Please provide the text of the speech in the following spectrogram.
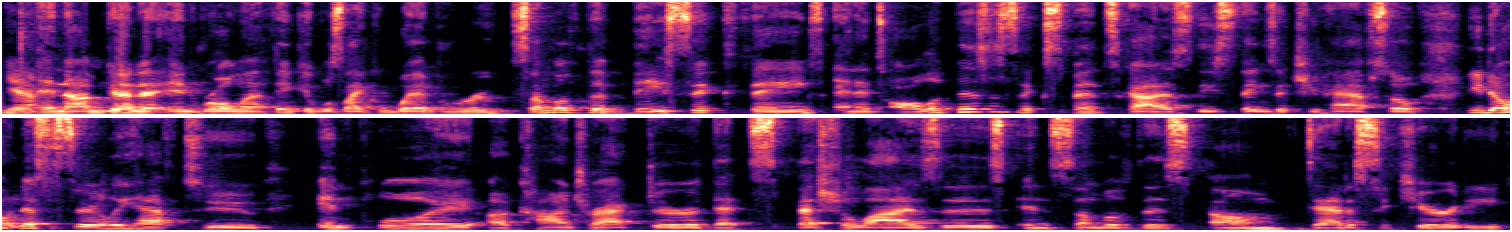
Yeah. And I'm going to enroll, I think it was like Webroot, some of the basic things. And it's all a business expense, guys, these things that you have. So you don't necessarily have to employ a contractor that specializes in some of this um, data security.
